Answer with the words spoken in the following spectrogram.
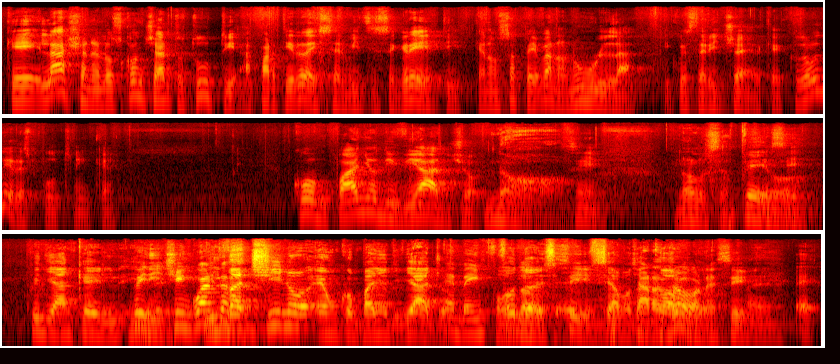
che lascia nello sconcerto tutti, a partire dai servizi segreti, che non sapevano nulla di queste ricerche. Cosa vuol dire Sputnik? Compagno di viaggio. No, Sì. non lo sapevo. Sì, sì. Quindi anche il, Quindi il- 50 il vaccino è un compagno di viaggio. Eh beh, in fondo, è- sì, siamo c'ha d'accordo. ragione, sì. Eh. Eh,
